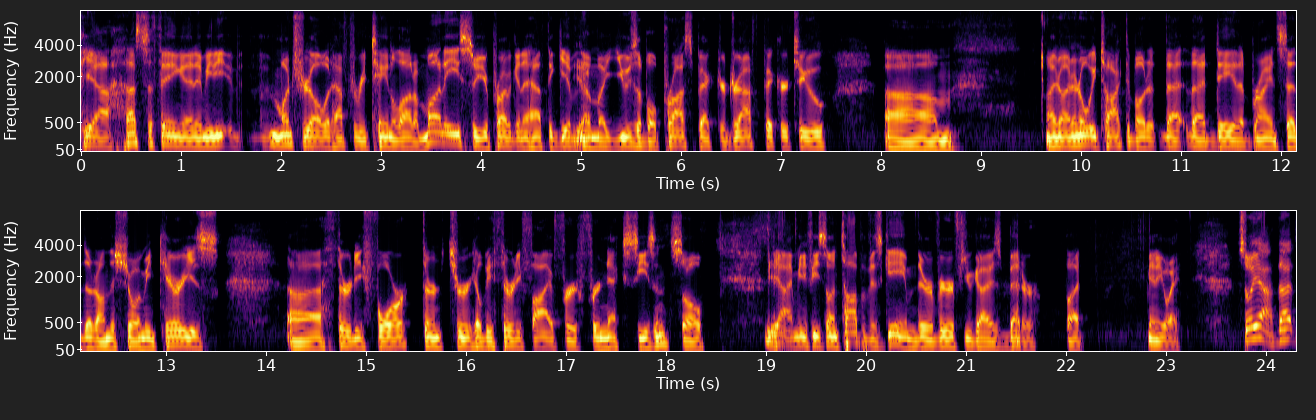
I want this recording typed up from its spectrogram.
Yeah, that's the thing. And I mean, Montreal would have to retain a lot of money, so you're probably going to have to give yep. them a usable prospect or draft pick or two. Um, I know. I know. We talked about it that that day that Brian said that on the show. I mean, Carey is uh, 34. He'll be 35 for for next season. So, yeah. yeah. I mean, if he's on top of his game, there are very few guys better. But anyway, so yeah, that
